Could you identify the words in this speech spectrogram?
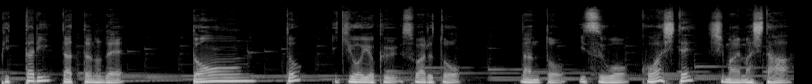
ぴったりだったので、ドーンと勢いよく座ると、なんと椅子を壊してしまいました。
